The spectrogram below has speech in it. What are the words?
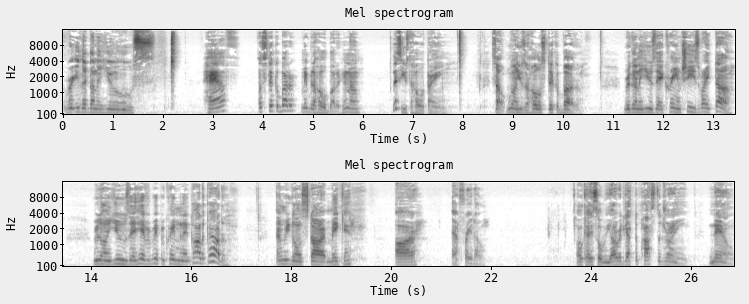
we're either going to use half a stick of butter, maybe the whole butter, you know. Let's use the whole thing. So, we're going to use a whole stick of butter. We're going to use that cream cheese right there we're going to use that heavy whipping cream and that garlic powder. And we're going to start making our Alfredo. Okay, so we already got the pasta drained. Now,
